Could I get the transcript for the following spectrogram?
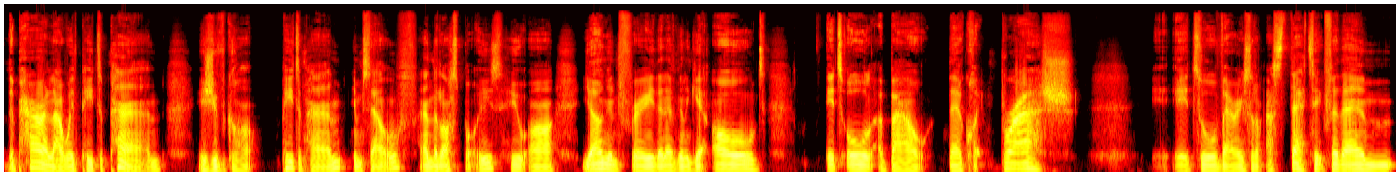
the parallel with Peter Pan is you've got Peter Pan himself and the Lost Boys, who are young and free. They're never going to get old. It's all about they're quite brash it's all very sort of aesthetic for them.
